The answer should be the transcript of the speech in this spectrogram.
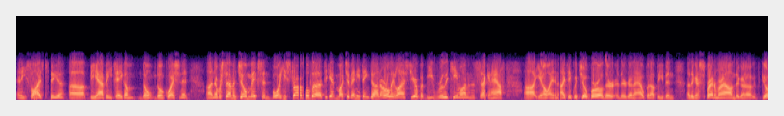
and he slides to you, uh, be happy, take him. Don't don't question it. Uh, number seven, Joe Mixon. Boy, he struggled uh, to get much of anything done early last year, but he really came on in the second half. Uh, you know, and I think with Joe Burrow, they're they're going to open up even. Uh, they're going to spread him around. They're going to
